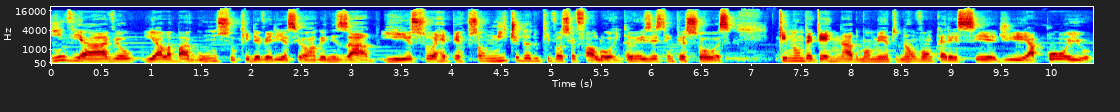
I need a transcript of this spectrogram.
inviável e ela bagunça o que deveria ser organizado. E isso é repercussão nítida do que você falou. Então, existem pessoas que num determinado momento não vão carecer de apoio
